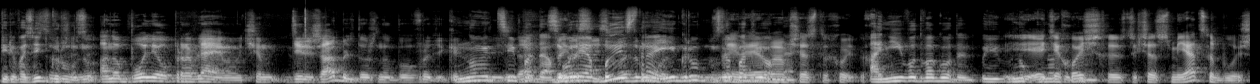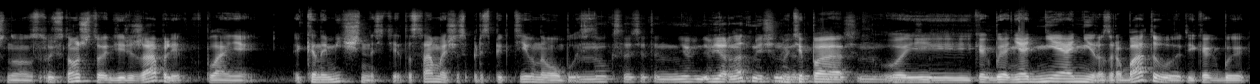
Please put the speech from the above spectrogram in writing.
перевозить Слушай, грузы. ну, оно более управляемое, чем дирижабль должно было вроде как. Ну, быть, типа, да, Согласись, более быстрое и возможно. гру- за- Блин, я подъемная. вам сейчас... Они его два года. и, ну, я тебе хочешь, ты сейчас смеяться будешь, но суть в том, что дирижабли в плане экономичности это самая сейчас перспективная область. Ну, кстати, это верно отмечено. Ну, верно типа, отмечено. и, как бы не одни они разрабатывают, и как бы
